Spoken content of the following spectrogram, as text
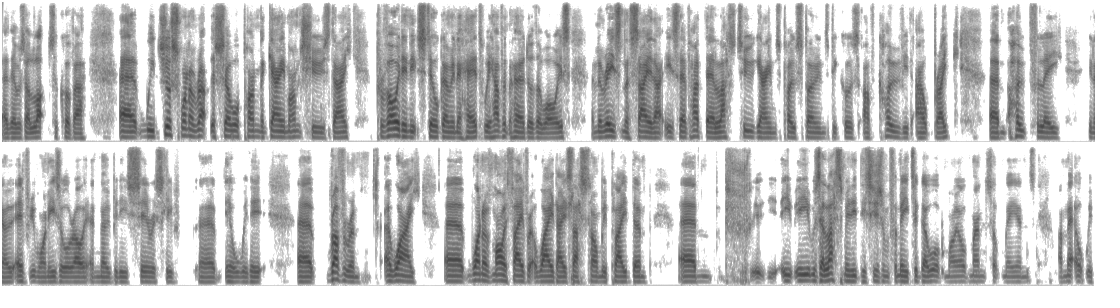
Uh, there was a lot to cover. Uh, we just want to wrap the show up on the game on Tuesday, providing it's still going ahead. We haven't heard otherwise. And the reason I say that is they've had their last two games postponed because of COVID outbreak. Um, hopefully, you know, everyone is all right and nobody's seriously uh, ill with it. Uh, Rotherham away, uh, one of my favourite away days last time we played them. Um, it, it, was a last minute decision for me to go up. My old man took me, and I met up with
